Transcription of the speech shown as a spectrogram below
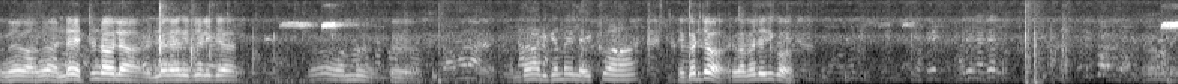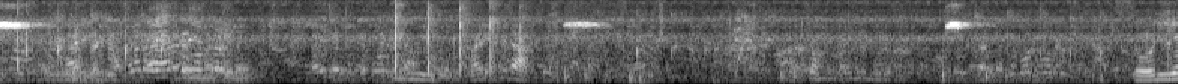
ഇങ്ങനെ പറഞ്ഞു എന്റെ നെറ്റ് ഉണ്ടാവില്ല പിന്നെ എങ്ങനെ വന്ന്. എന്താ അടിക്കണ്ടേ? ലൈക്ക് കാണാം ലൈക്ക് അടിച്ചോ? ഒരു കമന്റ് എഴുതിക്കോ? സോനിയ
